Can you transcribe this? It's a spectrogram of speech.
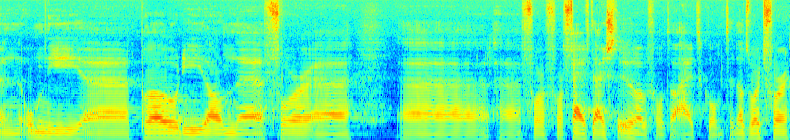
een Omni eh, Pro die dan eh, voor, eh, eh, eh, voor, voor 5000 euro bijvoorbeeld al uitkomt. En dat wordt voor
